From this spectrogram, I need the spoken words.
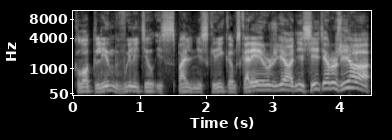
Клод Лин вылетел из спальни с криком «Скорее ружье! Несите ружье!»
